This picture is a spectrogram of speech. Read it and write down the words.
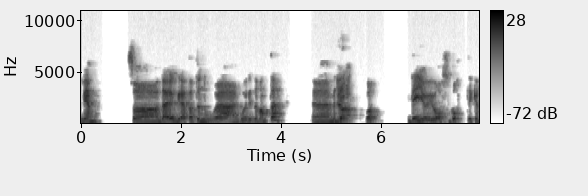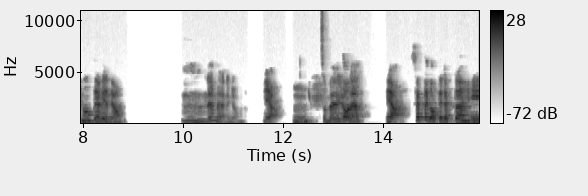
Lien? Så det er jo greit at noe går i det vante. Eh, men det, Ja, det gjør jo oss godt, ikke sant? Det er vi enige om. mm, det er meningen. Ja. Mm. Så vi gjør det. ja. Sett deg godt til rette i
